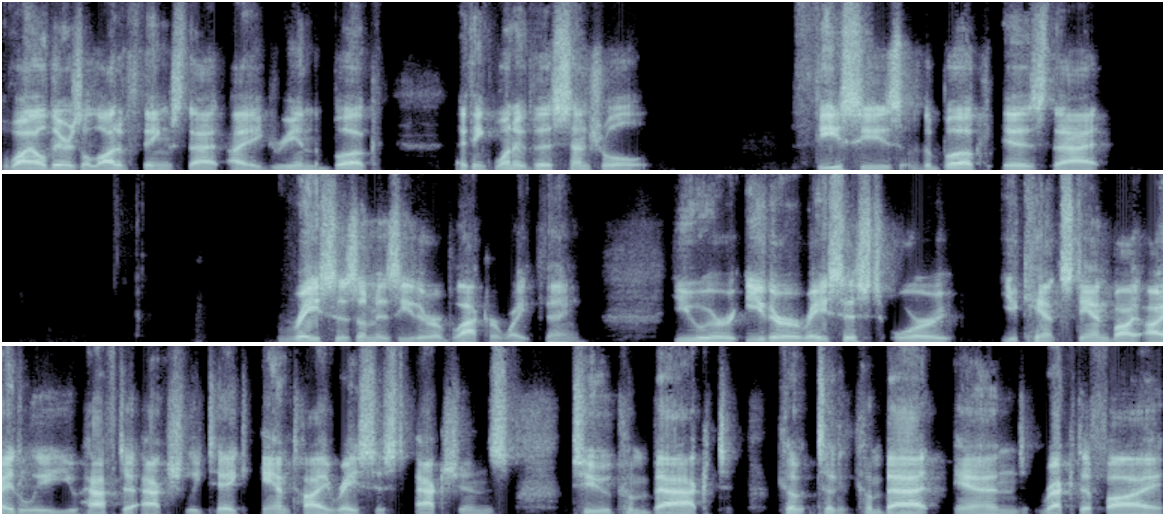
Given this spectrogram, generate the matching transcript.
while there's a lot of things that I agree in the book, I think one of the central theses of the book is that racism is either a black or white thing you are either a racist or you can't stand by idly. You have to actually take anti-racist actions to combat to combat and rectify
